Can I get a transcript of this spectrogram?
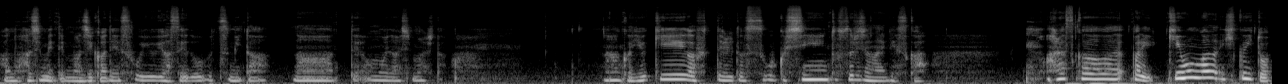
あの、初めて間近でそういう野生動物見たなーって思い出しました。なんか雪が降ってるとすごくシーンとするじゃないですか。アラスカはやっぱり気温が低いと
